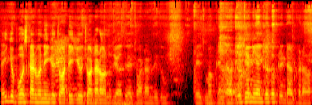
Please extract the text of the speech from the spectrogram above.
થઈ ગયું. પોસ્ટ કાર્ડ બની ગયું ચોંટી ગયું ચોંટાડવાનું જે હતું એ ચોંટાડી દીધું. પેજમાં પ્રિન્ટ આઉટ એ જે નહીં ગયો તો પ્રિન્ટ આઉટ કઢાવવા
